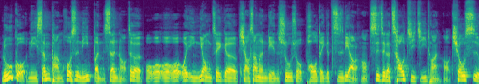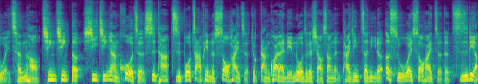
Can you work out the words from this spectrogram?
如果你身旁或是你本身哦，这个我我我我我引用这个小商人脸书所 po 的一个资料了哈，是这个超级集团哦，邱世伟、陈豪、青青的吸金案，或者是他直播诈骗的受害者，就赶快来联。落这个小商人，他已经整理了二十五位受害者的资料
